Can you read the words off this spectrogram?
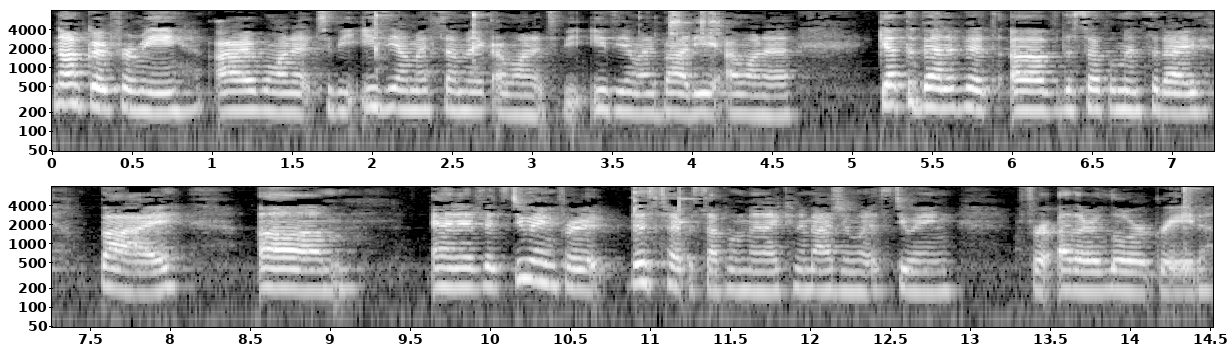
not good for me. I want it to be easy on my stomach. I want it to be easy on my body. I want to get the benefits of the supplements that I buy. Um, and if it's doing for this type of supplement, I can imagine what it's doing for other lower grade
